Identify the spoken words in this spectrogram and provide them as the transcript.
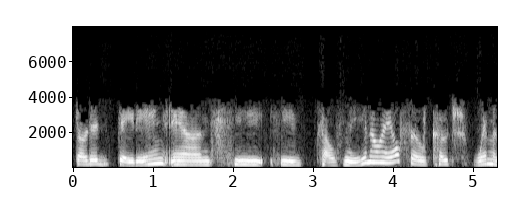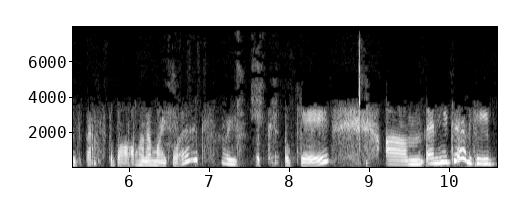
started dating, and he he tells me, you know, I also coach women's basketball, and I'm like, what? You, okay, um, and he did. He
